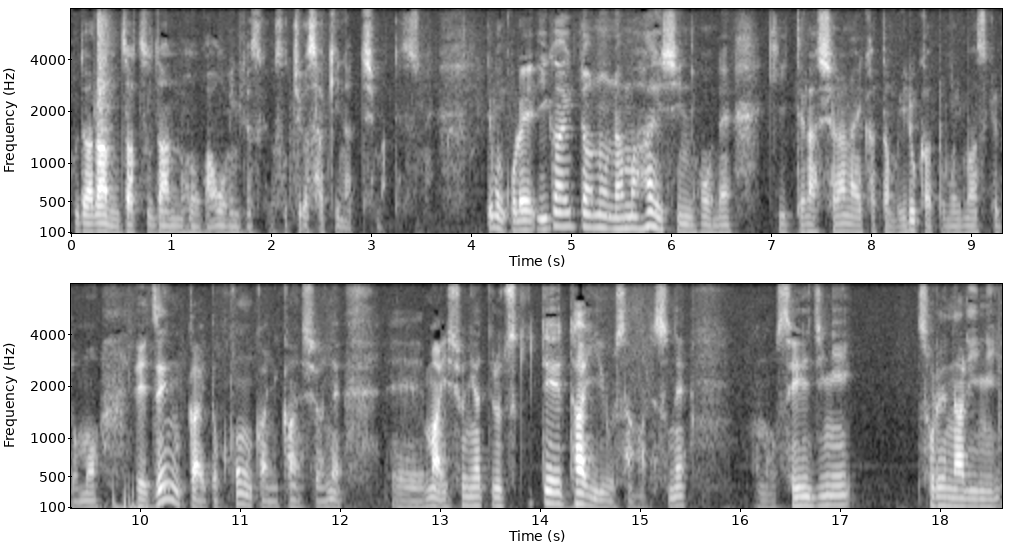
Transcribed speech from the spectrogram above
くだらん雑談の方が多いんですけどそっちが先になってしまってですね。でもこれ意外とあの生配信の方ね聞いてらっしゃらない方もいるかと思いますけども、えー、前回とか今回に関してはね、え、まあ一緒にやってる月亭太夫さんがですねあの政治にそれなりに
